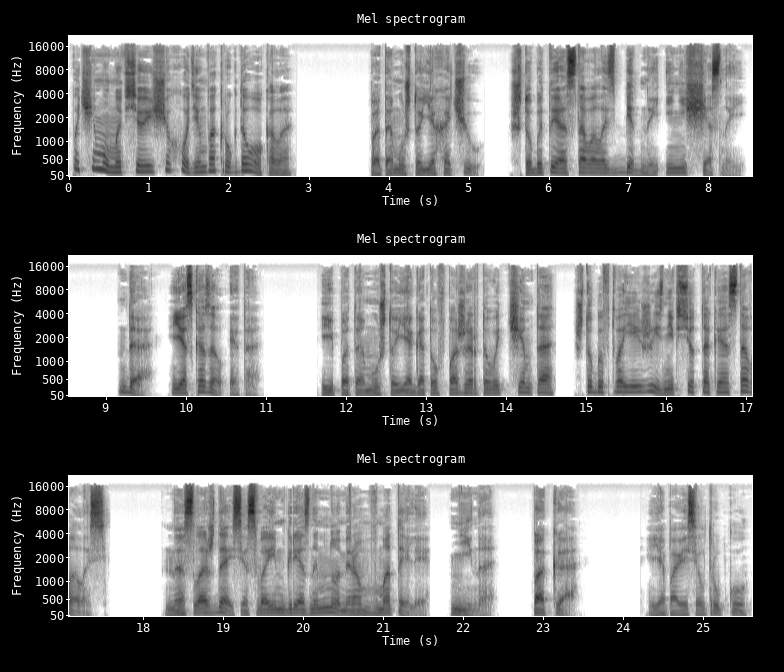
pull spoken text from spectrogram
почему мы все еще ходим вокруг да около? Потому что я хочу, чтобы ты оставалась бедной и несчастной. Да, я сказал это. И потому что я готов пожертвовать чем-то, чтобы в твоей жизни все так и оставалось. Наслаждайся своим грязным номером в мотеле, Нина. Пока. Я повесил трубку,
